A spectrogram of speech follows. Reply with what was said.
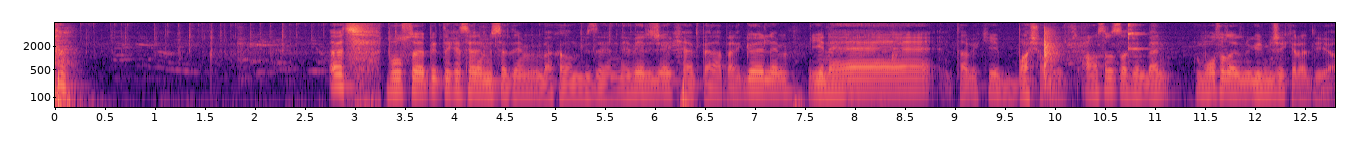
Evet, Bursa'ya bir de keselim istedim. Bakalım bize ne verecek. Hep beraber görelim. Yine tabii ki baş alıyoruz. Anasını satayım ben Monster'ların gülmeyecek herhalde ya.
